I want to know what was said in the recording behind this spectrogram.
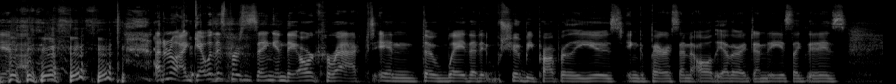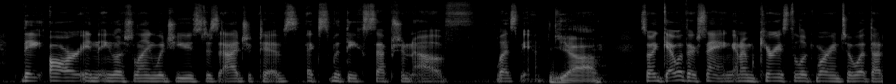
Yeah. I don't know. I get what this person's saying, and they are correct in the way that it should be properly used in comparison to all the other identities. Like it is, they are in the English language used as adjectives, ex- with the exception of lesbian. yeah. So I get what they're saying, and I'm curious to look more into what that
